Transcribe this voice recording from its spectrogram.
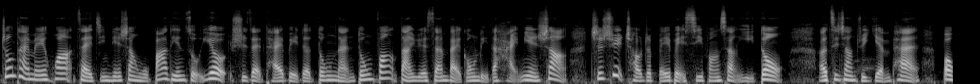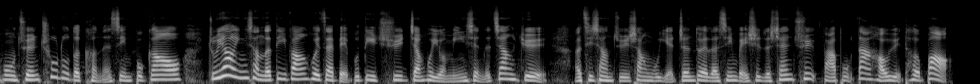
中台梅花在今天上午八点左右是在台北的东南东方大约三百公里的海面上，持续朝着北北西方向移动。而气象局研判，暴风圈出路的可能性不高，主要影响的地方会在北部地区，将会有明显的降雨。而气象局上午也针对了新北市的山区发布大豪雨特报。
